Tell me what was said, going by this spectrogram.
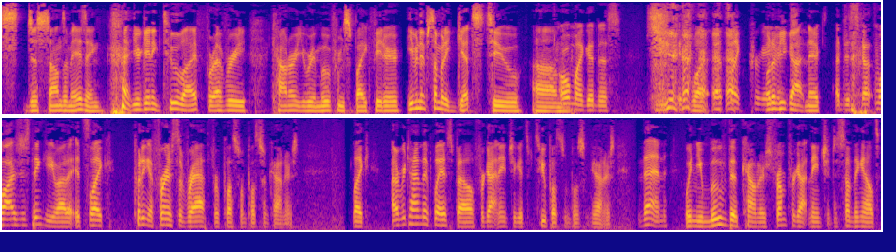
S- Just sounds amazing. You're getting two life for every counter you remove from Spike Feeder. Even if somebody gets to, um, Oh my goodness. what? That's like creating What have you got, Nick? I discuss. Well, I was just thinking about it. It's like putting a Furnace of Rath for plus one plus one counters. Like every time they play a spell, Forgotten Ancient gets two plus one plus one counters. Then when you move the counters from Forgotten Ancient to something else,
